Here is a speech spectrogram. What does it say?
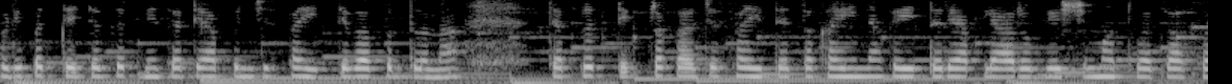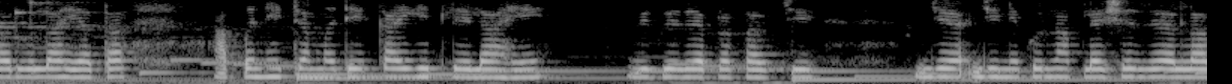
कढीपत्त्याच्या चटणीसाठी आपण जे साहित्य वापरतो ना त्या प्रत्येक प्रकारच्या साहित्याचा काही ना काहीतरी आपल्या आरोग्याशी महत्त्वाचा असा रोल आहे. आता आपण ह्याच्यामध्ये काय घेतलेलं आहे? वेगवेगळ्या प्रकारचे जे जेणेकरून आपल्या शरीराला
